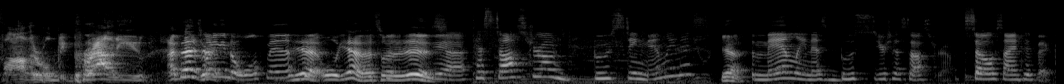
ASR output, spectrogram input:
father will be proud of you. I bet. Turning into Wolfman. yeah, well, yeah, that's what it is. Yeah. Testosterone boosting manliness. Yeah. The manliness boosts your testosterone. So scientific.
